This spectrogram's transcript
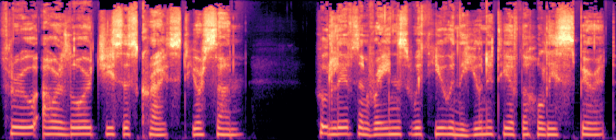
through our Lord Jesus Christ, your Son, who lives and reigns with you in the unity of the Holy Spirit,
